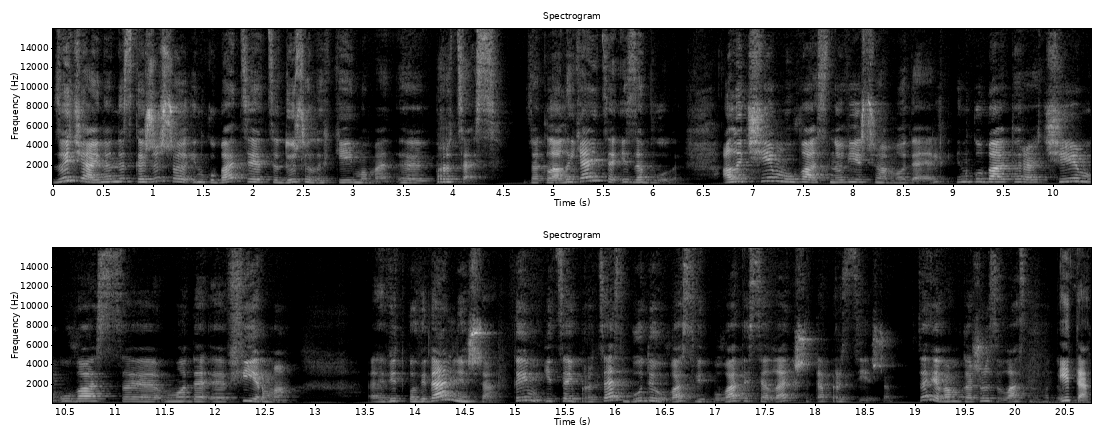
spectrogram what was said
Звичайно, не скажу, що інкубація це дуже легкий момент, е, процес. Заклали яйця і забули. Але чим у вас новіша модель інкубатора, чим у вас е, моде- е, фірма відповідальніша, тим і цей процес буде у вас відбуватися легше та простіше. Це я вам кажу з власного досвіду. І так,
